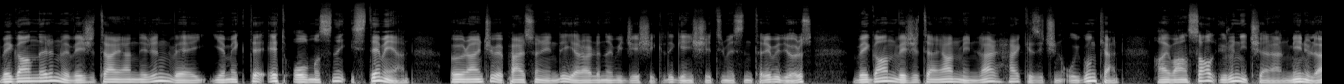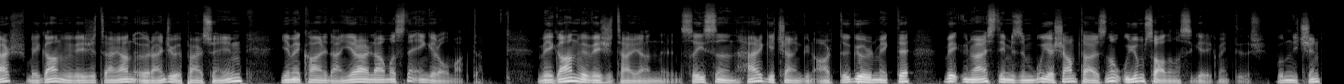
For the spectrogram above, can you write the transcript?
veganların ve vejeteryenlerin ve yemekte et olmasını istemeyen öğrenci ve personelin de yararlanabileceği şekilde genişletilmesini talep ediyoruz. Vegan, vejeteryan menüler herkes için uygunken, hayvansal ürün içeren menüler, vegan ve vejeteryan öğrenci ve personelin yemekhaneden yararlanmasına engel olmakta. Vegan ve vejeteryanların sayısının her geçen gün arttığı görülmekte ve üniversitemizin bu yaşam tarzına uyum sağlaması gerekmektedir. Bunun için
